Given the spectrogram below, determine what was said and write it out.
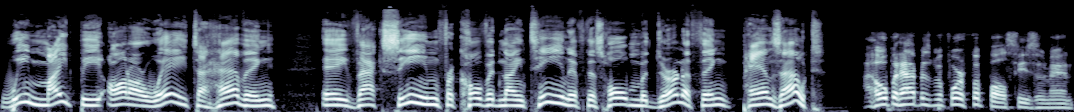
we might be on our way to having a vaccine for COVID 19 if this whole Moderna thing pans out. I hope it happens before football season, man.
